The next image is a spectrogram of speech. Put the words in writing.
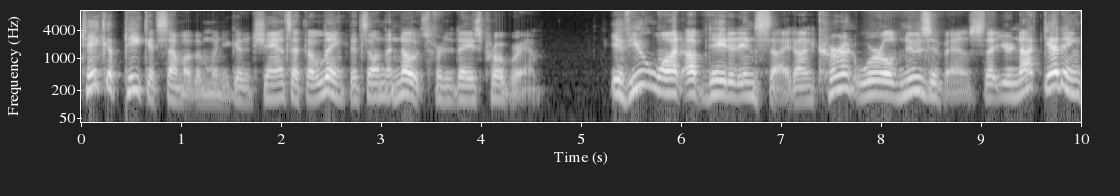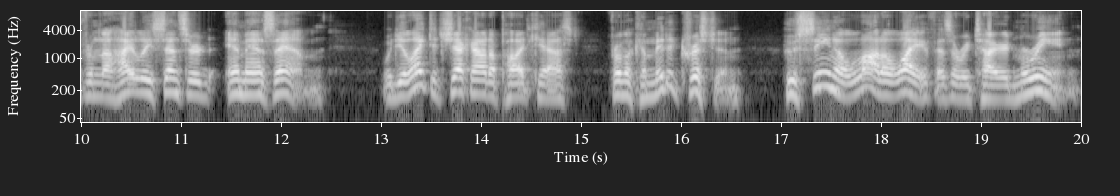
Take a peek at some of them when you get a chance at the link that's on the notes for today's program. If you want updated insight on current world news events that you're not getting from the highly censored MSM, would you like to check out a podcast from a committed Christian who's seen a lot of life as a retired Marine?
